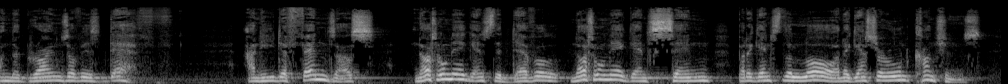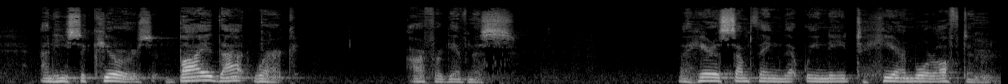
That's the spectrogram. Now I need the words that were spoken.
on the grounds of his death and he defends us not only against the devil, not only against sin, but against the law and against our own conscience. And he secures by that work our forgiveness. Now, here is something that we need to hear more often.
